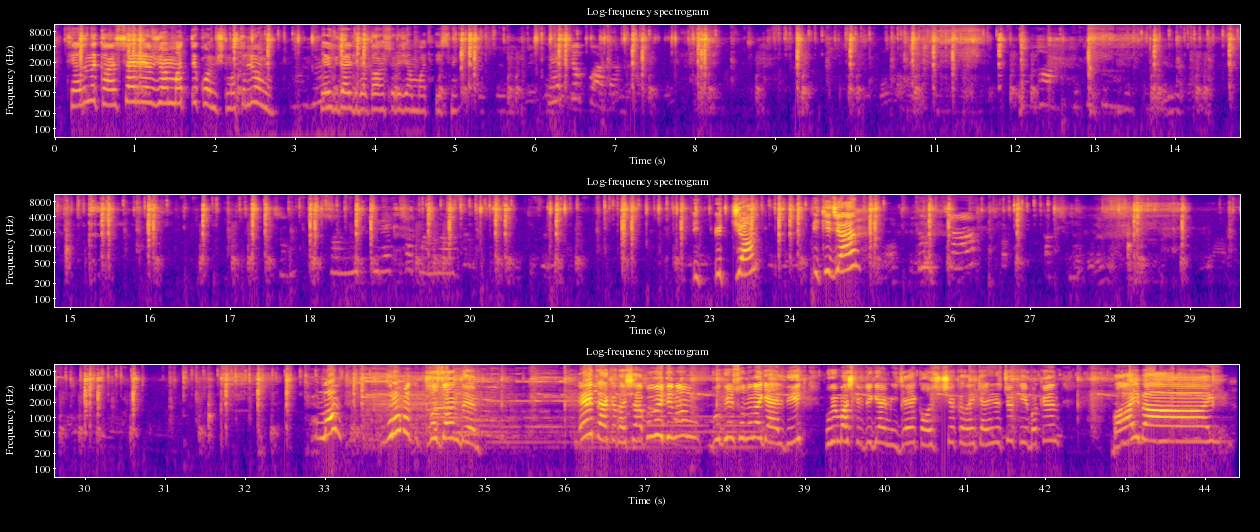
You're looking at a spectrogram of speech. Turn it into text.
Senin adına kanserojen madde koymuştum hatırlıyor musun? Ne güzeldi be kanserojen madde ismi. Net yok bu. 3 can. 2 can. Ulan vuramadım kazandım. Evet arkadaşlar bu videonun bugün sonuna geldik. Bugün başka video gelmeyecek. Hoşçakalın. Kendinize çok iyi bakın. Bay bay.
